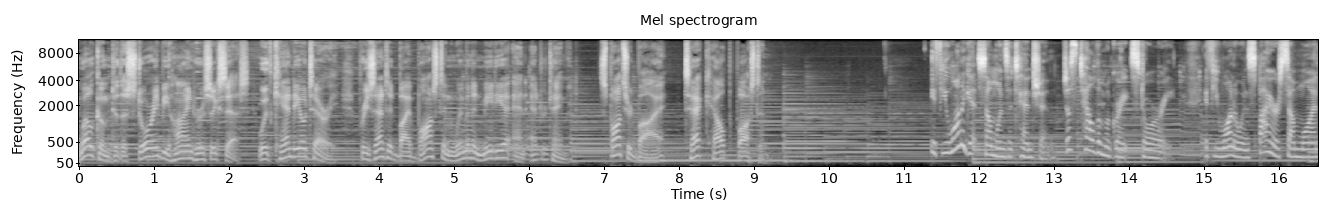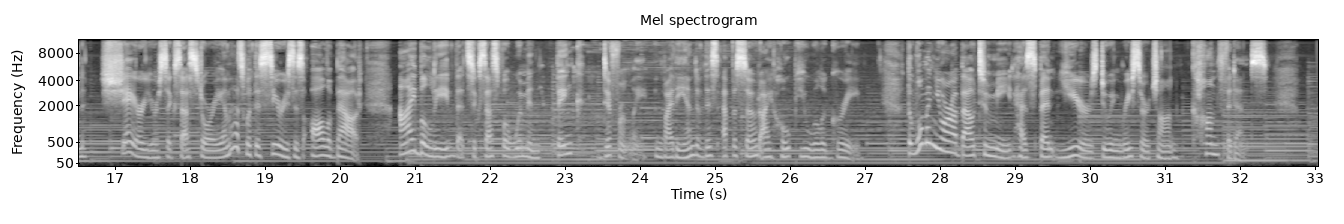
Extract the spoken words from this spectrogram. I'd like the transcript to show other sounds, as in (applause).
Welcome to the story behind her success with Candy O'Terry, presented by Boston Women in Media and Entertainment. Sponsored by Tech Help Boston. If you want to get someone's attention, just tell them a great story. If you want to inspire someone, share your success story. And that's what this series is all about. I believe that successful women think differently. And by the end of this episode, I hope you will agree. The woman you are about to meet has spent years doing research on confidence.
